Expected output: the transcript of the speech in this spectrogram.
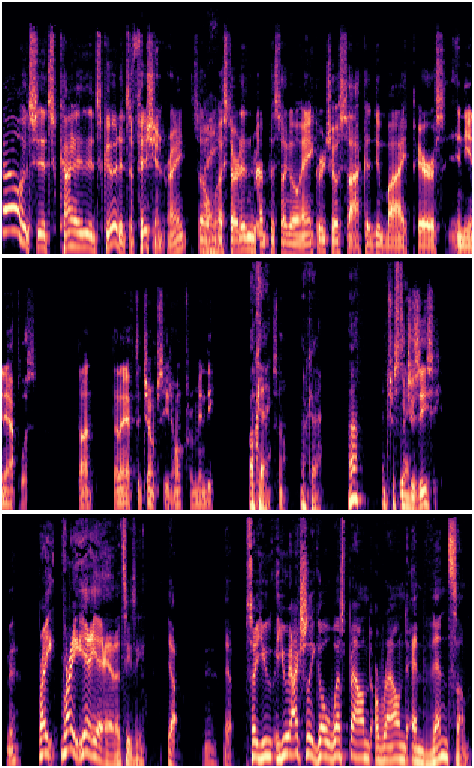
No, it's it's kind of it's good. It's efficient, right? So Right. I started in Memphis. I go Anchorage, Osaka, Dubai, Paris, Indianapolis. Done. Then I have to jump seat home from Indy, Okay. So- okay. Huh? Interesting. which is easy. Yeah. right. Right. Yeah. Yeah. Yeah. That's easy. Yeah. Yeah. Yeah. So you you actually go westbound around and then some,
